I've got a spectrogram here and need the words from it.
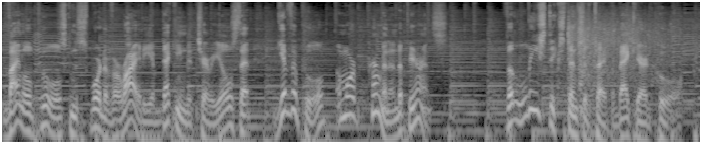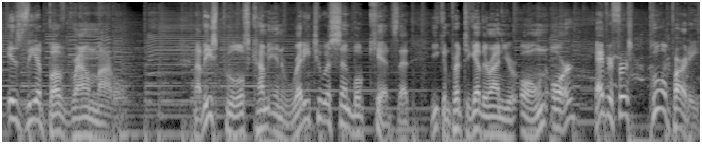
Vinyl pools can sport a variety of decking materials that give the pool a more permanent appearance. The least expensive type of backyard pool is the above ground model. Now, these pools come in ready to assemble kits that you can put together on your own or have your first pool party.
